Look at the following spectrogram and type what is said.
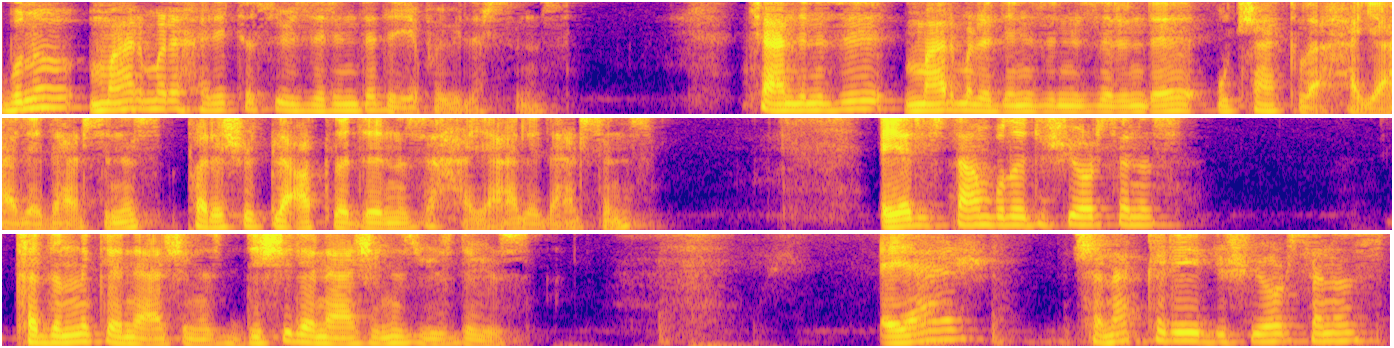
bunu Marmara haritası üzerinde de yapabilirsiniz. Kendinizi Marmara Denizi'nin üzerinde uçakla hayal edersiniz. Paraşütle atladığınızı hayal edersiniz. Eğer İstanbul'a düşüyorsanız kadınlık enerjiniz, dişil enerjiniz yüzde yüz. Eğer Çanakkale'ye düşüyorsanız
